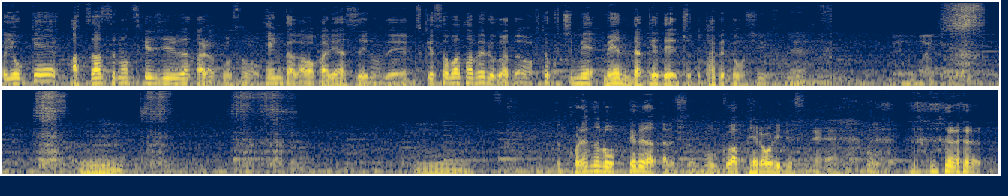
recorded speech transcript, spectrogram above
余計熱々のつけ汁だからこそ変化が分かりやすいのでつけそば食べる方は一口目麺だけでちょっと食べてほしいですね。麺うまいうん。うん。これの600だったらちょっと僕はペロリですね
